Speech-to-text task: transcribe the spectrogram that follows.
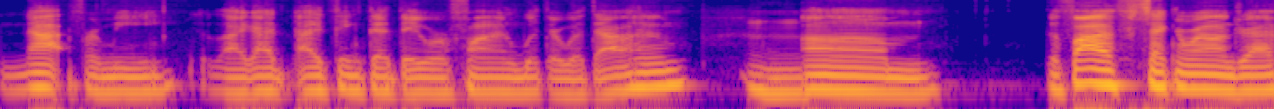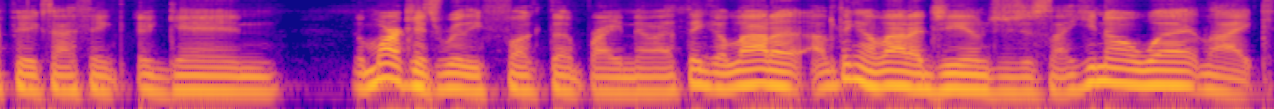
not for me. Like I, I think that they were fine with or without him. Mhm. Um, the five second round draft picks, I think again, the market's really fucked up right now. I think a lot of I think a lot of GMs are just like, you know what, like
